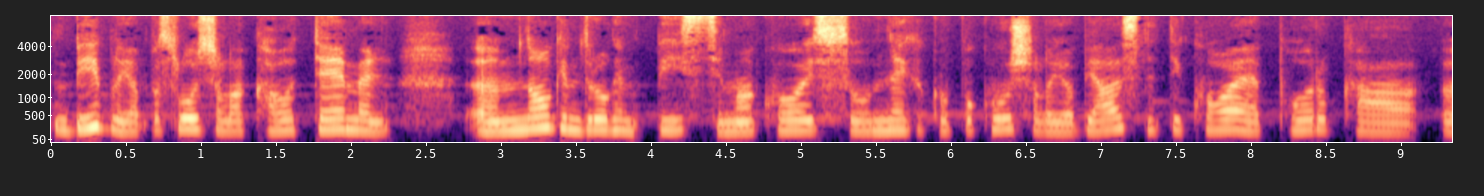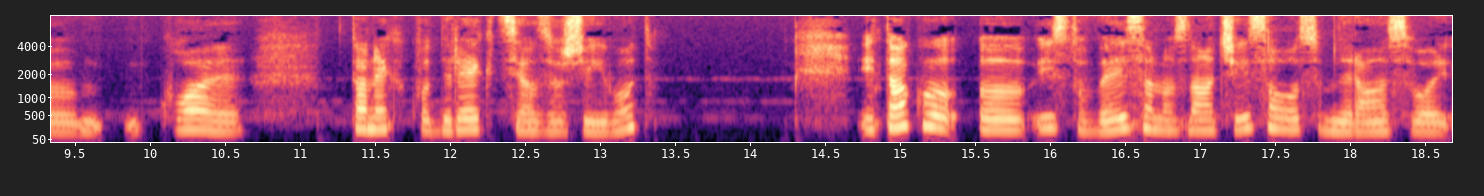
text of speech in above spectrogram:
Biblija poslužila kao temelj mnogim drugim piscima koji su nekako pokušali objasniti koja je poruka, koja je ta nekakva direkcija za život. I tako e, isto vezano, znači i za osobni razvoj,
